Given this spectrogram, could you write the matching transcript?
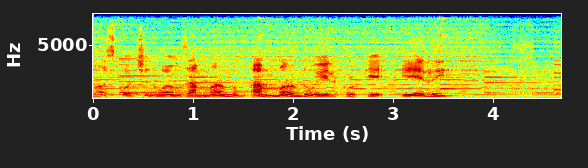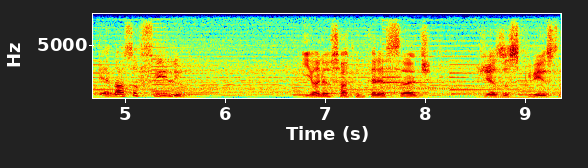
nós continuamos amando, amando ele, porque ele é nosso filho. E olha só que interessante, Jesus Cristo,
